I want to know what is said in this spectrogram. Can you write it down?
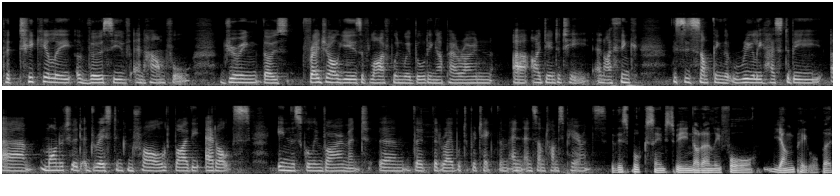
particularly aversive and harmful during those fragile years of life when we're building up our own uh, identity. And I think this is something that really has to be uh, monitored, addressed, and controlled by the adults in the school environment um, that, that are able to protect them and, and sometimes parents. This book seems to be not only for young people, but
